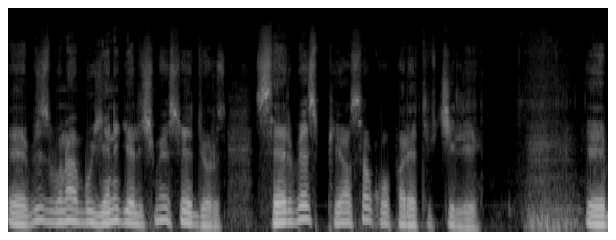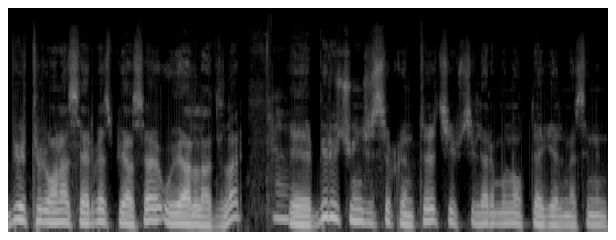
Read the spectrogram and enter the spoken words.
E, biz buna bu yeni gelişmeye şey diyoruz. Serbest piyasa kooperatifçiliği. E, bir tür ona serbest piyasa uyarladılar. Evet. E, bir üçüncü sıkıntı çiftçilerin bu noktaya gelmesinin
